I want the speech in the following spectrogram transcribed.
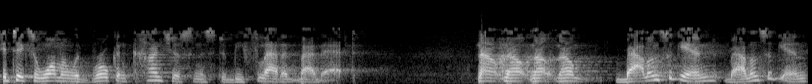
it takes a woman with broken consciousness to be flattered by that. Now, now, now, now, balance again, balance again.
